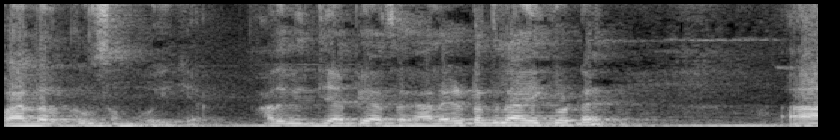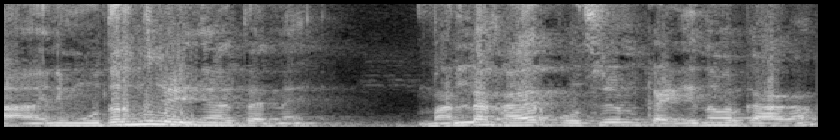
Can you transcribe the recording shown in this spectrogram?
പലർക്കും സംഭവിക്കാം. അത് വിദ്യാഭ്യാസ കാലഘട്ടത്തിലായിക്കോട്ടെ ഇനി മുതിർന്നു കഴിഞ്ഞാൽ തന്നെ നല്ല ഹയർ പൊസിഷൻ കഴിയുന്നവർക്കാകാം.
